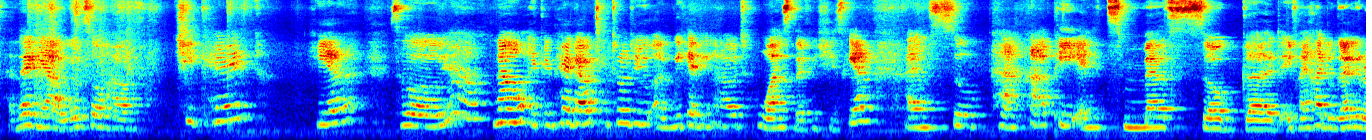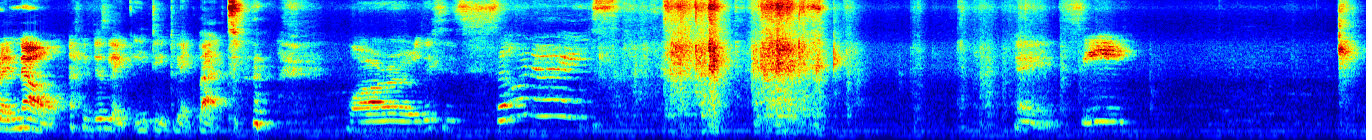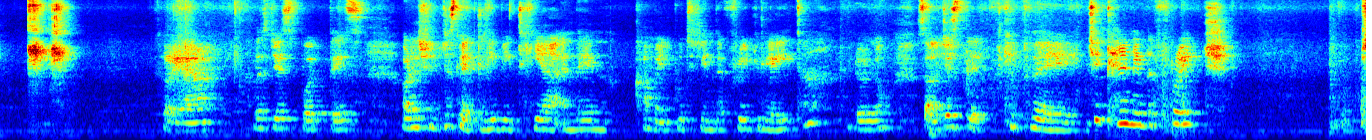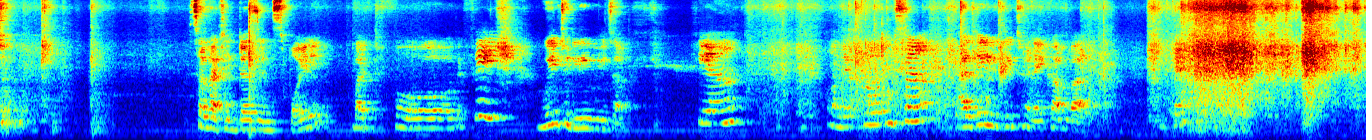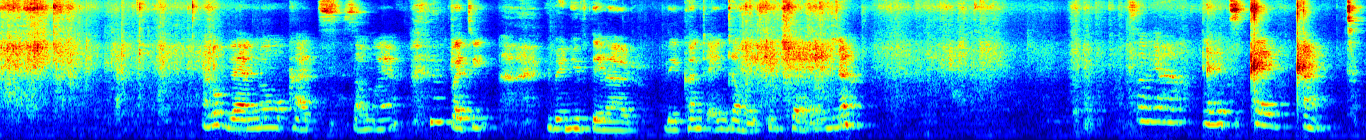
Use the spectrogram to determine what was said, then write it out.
And then yeah we also have chicken here. So yeah now i can head out. I told you i'll be heading out once the fish is here. I am super happy and it smells so good. If i had ugali right now i could just like eat it like that. Wow this is so nice and see? So yeah let's just put this. Or i should just like leave it here and then come and put it in the fridge later. I don't know. So i'll just like keep the chicken in the fridge. So that it doesn't spoil. But for the fish i'm going to leave it up here on the counter. I'll with it when i come back. Okay i hope there are no cats somewhere. But even if they are they can't enter my kitchen. So yeah let's head out.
